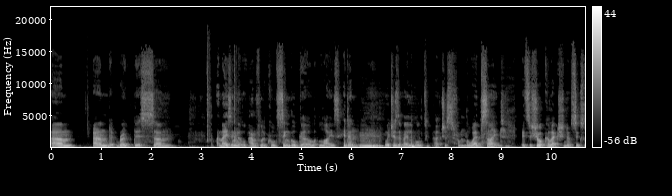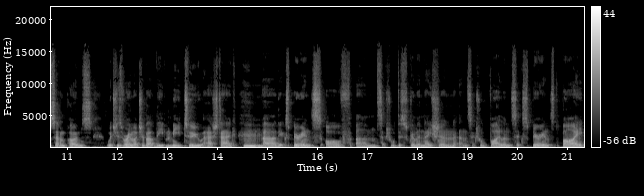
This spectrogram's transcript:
um, and wrote this. Um, amazing little pamphlet called Single Girl Lies Hidden, which is available to purchase from the website. It's a short collection of six or seven poems, which is very much about the Me Too hashtag, uh, the experience of um, sexual discrimination and sexual violence experienced by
